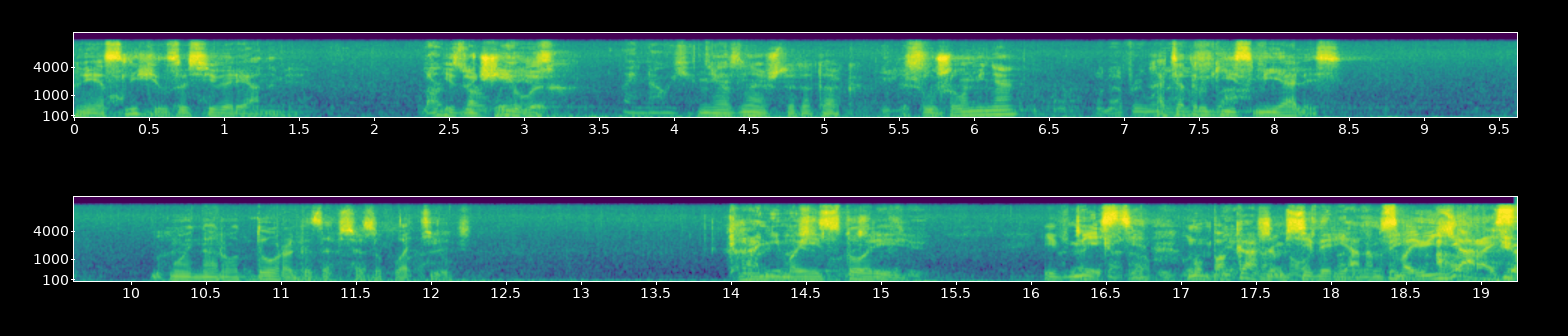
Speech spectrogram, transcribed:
Но я следил за северянами. Изучил их. Я знаю, что это так. Ты слушала меня? Хотя другие смеялись. Мой народ дорого за все заплатил. Храни мои истории. И вместе мы покажем северянам свою ярость.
